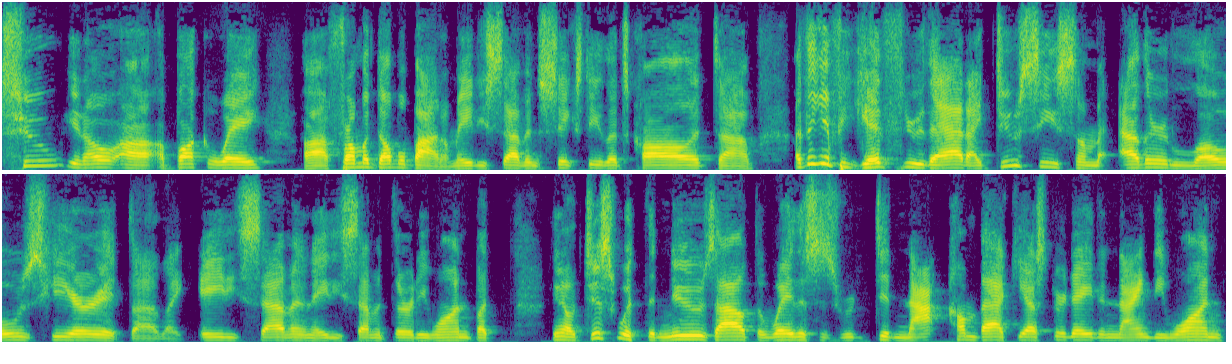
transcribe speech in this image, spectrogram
two you know uh, a buck away uh, from a double bottom 8760 let's call it uh, i think if you get through that i do see some other lows here at uh, like 87 8731 but you know, just with the news out, the way this is did not come back yesterday to 91,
